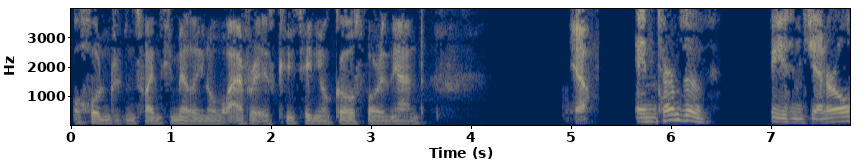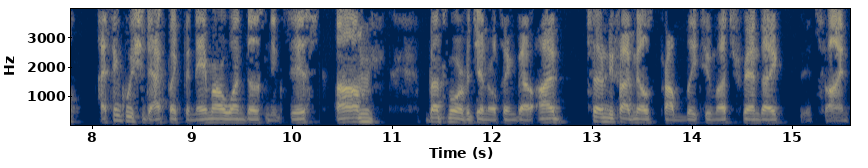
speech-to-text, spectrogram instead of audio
120 million or whatever it is Coutinho goes for in the end. Yeah. In terms of fees in general, I think we should act like the Neymar one doesn't exist. Um, that's more of a general thing though. I 75 mil is probably too much for Van Dijk. It's fine.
